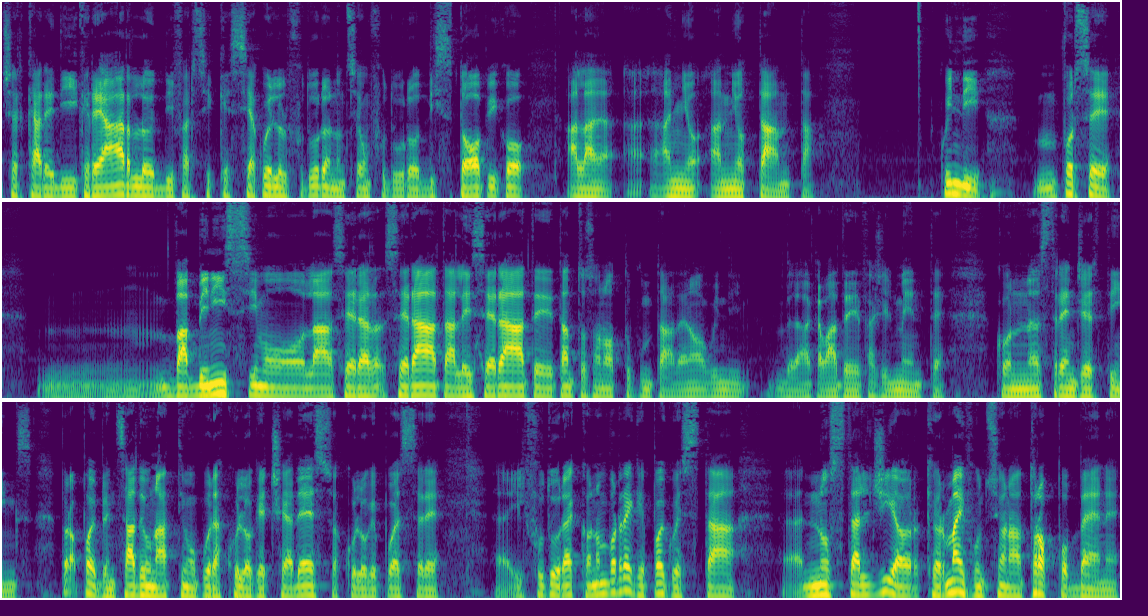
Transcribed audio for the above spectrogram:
cercare di crearlo e di far sì che sia quello il futuro e non sia un futuro distopico alla, anni, anni 80. Quindi forse va benissimo la sera, serata, le serate, tanto sono otto puntate, no? quindi ve la cavate facilmente con Stranger Things. Però poi pensate un attimo pure a quello che c'è adesso, a quello che può essere eh, il futuro. Ecco, non vorrei che poi questa eh, nostalgia, che ormai funziona troppo bene,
